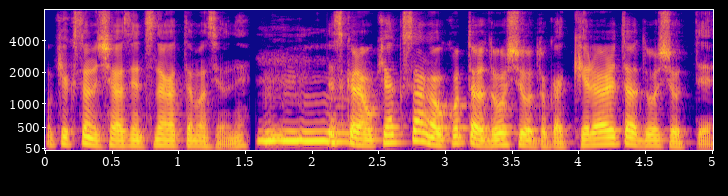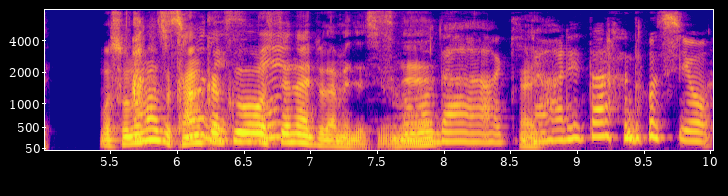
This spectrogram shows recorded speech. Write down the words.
お客さんの幸せにつながってますよね。うんですから、お客さんが怒ったらどうしようとか、嫌われたらどうしようって、もうそのまず感覚を捨てないとダメですよね。そうだ、嫌われたらどうしよ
